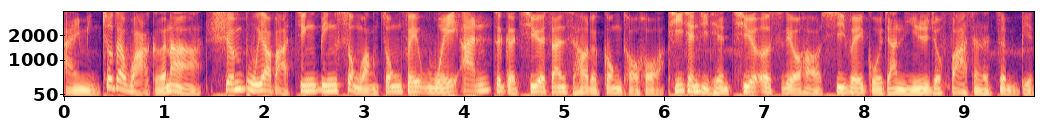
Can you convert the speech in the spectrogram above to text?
排名。就在瓦格纳宣布要把精兵送往中非维安这个七月三十号的公投后啊，提前几天，七月二十六号，西非国家尼日就发生了政变，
